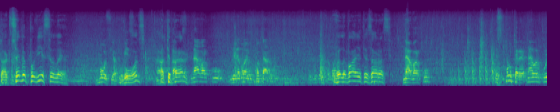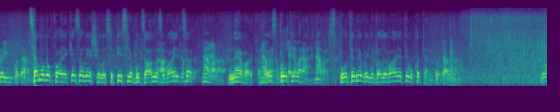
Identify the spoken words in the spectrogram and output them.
Так, це ви повісили Буц я повісив. буц, а тепер Зараз Неварку виливаю в котелу. виливаєте зараз. Неварку. З путери, неварку лею в котелу. Це молоко, яке залишилося після будза, називається Неварка. неварка. Ви Неварка, бо ще не варане, неварка. з путини ви- виливаєте у котел. Котел. да. того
